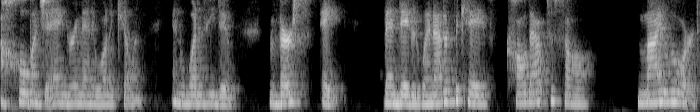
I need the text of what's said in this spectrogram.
a whole bunch of angry men who want to kill him. And what does he do? Verse 8 Then David went out of the cave, called out to Saul, my Lord,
